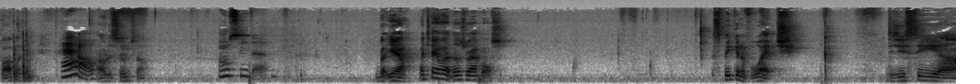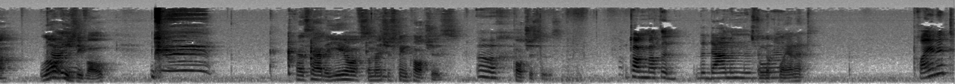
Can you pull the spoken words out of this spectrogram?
Probably. How? I would assume so. I don't see that. But yeah, I tell you what, those rappers. Speaking of which, did you see uh, Lil. Uzi Vert has had a year of some interesting purchases, oh, purchases talking about the the diamond in his in the planet. Planet?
